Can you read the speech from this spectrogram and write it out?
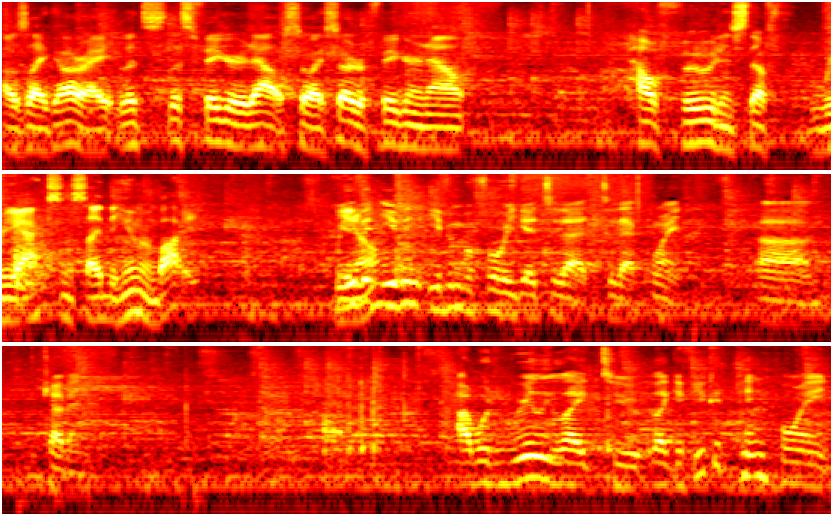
I was like, all right, let's let's figure it out. So I started figuring out how food and stuff reacts inside the human body. Even know? even even before we get to that to that point, um, Kevin, I would really like to like if you could pinpoint,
